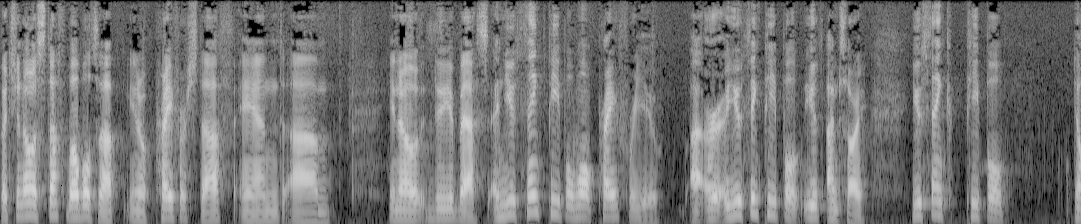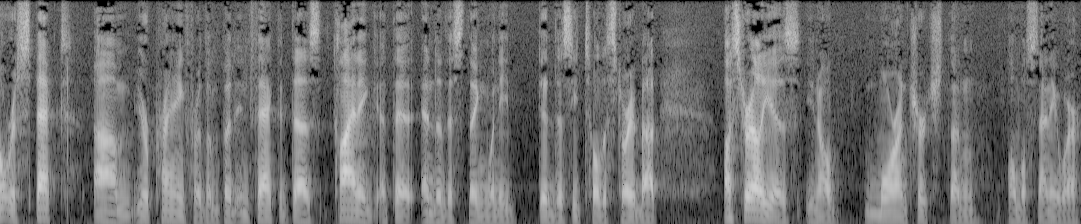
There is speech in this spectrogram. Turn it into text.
But you know, stuff bubbles up. You know, pray for stuff, and um, you know, do your best. And you think people won't pray for you, uh, or you think people? You, I'm sorry, you think people don't respect um, your praying for them, but in fact, it does. Kleinig, at the end of this thing, when he did this, he told a story about Australia's, you know, more in church than almost anywhere.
